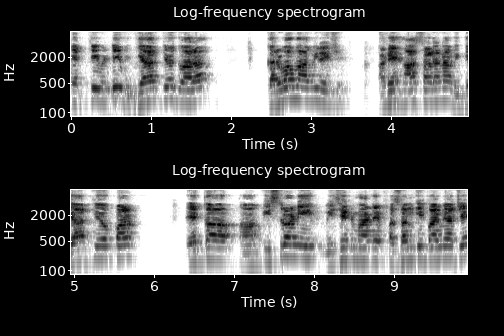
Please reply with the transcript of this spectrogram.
એક્ટિવિટી વિદ્યાર્થીઓ દ્વારા કરવામાં આવી રહી છે. અને આ શાળાના વિદ્યાર્થીઓ પણ એક ઈસરોની વિઝિટ માટે પસંદગી પામ્યા છે.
